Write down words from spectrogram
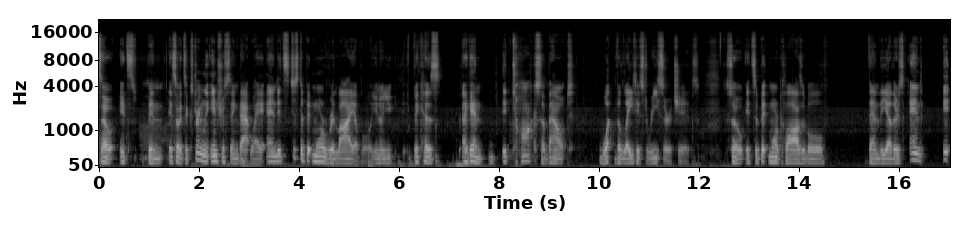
So it's been so it's extremely interesting that way and it's just a bit more reliable, you know, you because again, it talks about what the latest research is. So it's a bit more plausible than the others and it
